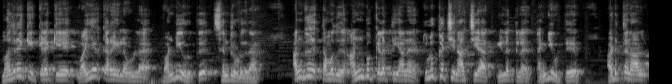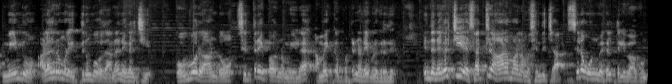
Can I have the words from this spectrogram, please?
மதுரைக்கு கிழக்கே வையக்கரையில் உள்ள வண்டியூருக்கு சென்று விடுகிறார். அங்கு தமது அன்பு கிளத்தியான துலுக்கச்சி நாச்சியார் இல்லத்தில் தங்கிவிட்டு அடுத்த நாள் மீண்டும் அழகர்மலை திரும்புவதான நிகழ்ச்சி. ஒவ்வொரு ஆண்டும் சித்திரை பௌர்ணமியில அமைக்கப்பட்டு நடைபெறுகிறது. இந்த நிகழ்ச்சியை சற்று ஆழமாக நம்ம சிந்திச்சா சில உண்மைகள் தெளிவாகும்.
